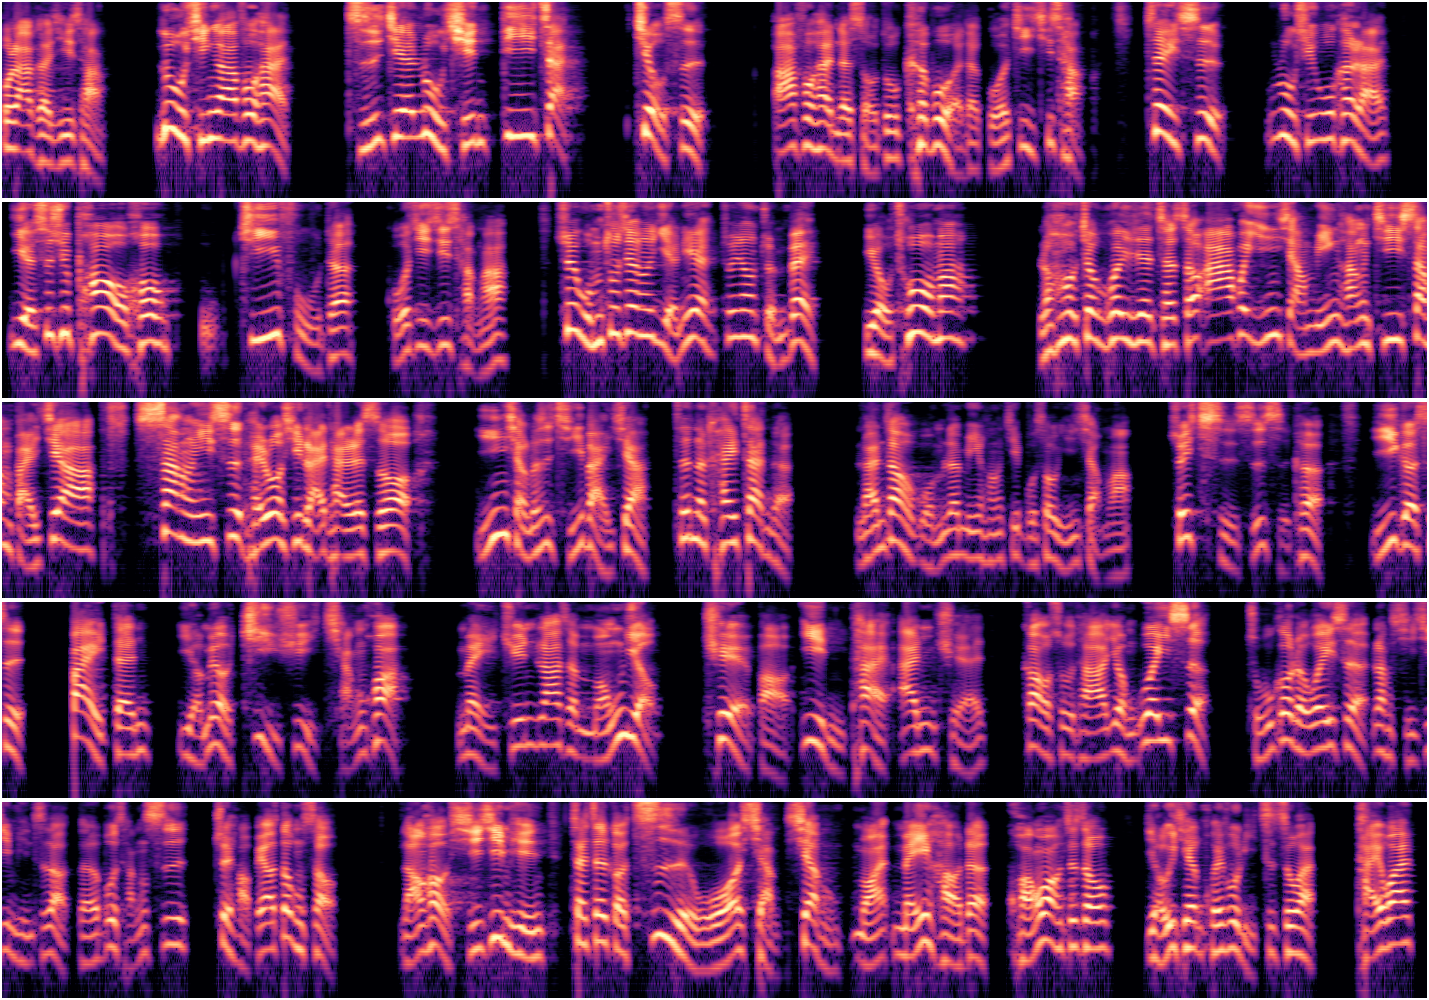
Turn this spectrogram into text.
布拉格机场，入侵阿富汗，直接入侵第一站就是阿富汗的首都喀布尔的国际机场。这一次入侵乌克兰也是去炮轰。基辅的国际机场啊，所以我们做这样的演练，做这样准备有错吗？然后就会认成说啊，会影响民航机上百架啊。上一次裴洛西来台的时候，影响的是几百架，真的开战了，难道我们的民航机不受影响吗？所以此时此刻，一个是拜登有没有继续强化美军拉着盟友，确保印太安全，告诉他用威慑。足够的威慑，让习近平知道得不偿失，最好不要动手。然后，习近平在这个自我想象完美好的狂妄之中，有一天恢复理智之外，台湾，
